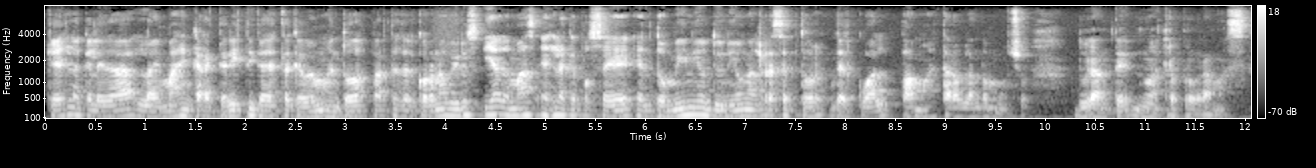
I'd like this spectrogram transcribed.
que es la que le da la imagen característica de esta que vemos en todas partes del coronavirus y además es la que posee el dominio de unión al receptor del cual vamos a estar hablando mucho durante nuestros programas.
